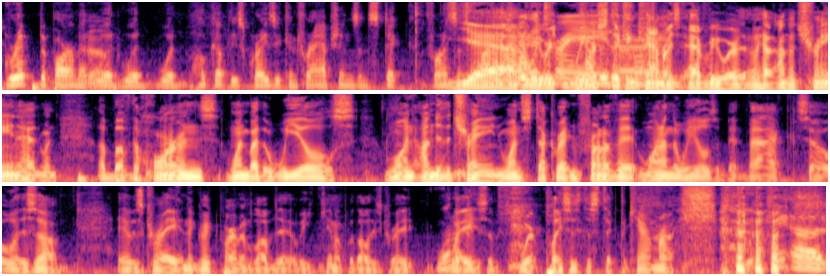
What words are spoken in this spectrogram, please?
grip department Yeah. would, would, would hook up these crazy contraptions and stick, for instance, Yeah, Under we the were train. we were Under the sticking train. cameras everywhere. We had on the train. I had one above the horns, one by the wheels, one under the train, one stuck right in front of it, one on the wheels a bit back. So it was uh, it was great, and the grip department loved it. We came up with all these great One of the- ways of where places to stick the camera. Can- uh,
